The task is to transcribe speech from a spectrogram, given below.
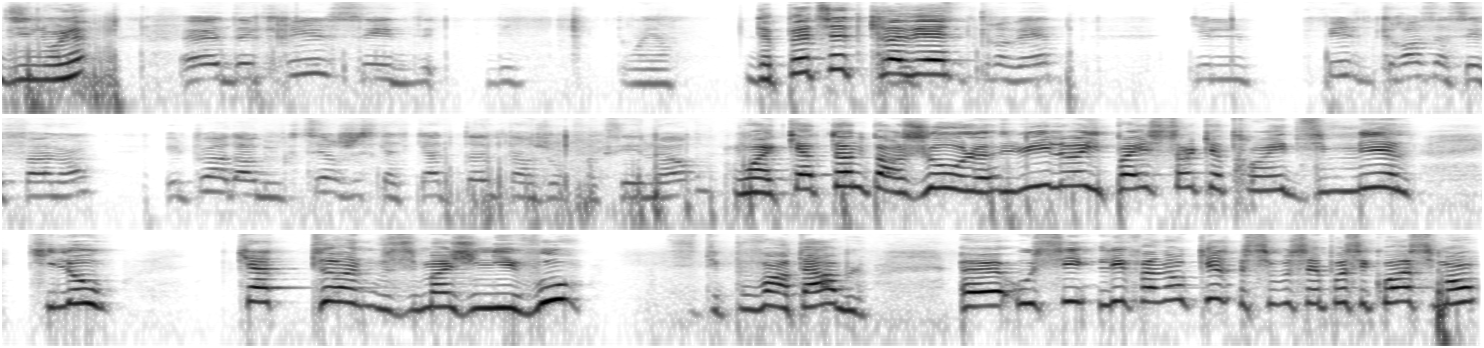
dis-nous-le. Euh, de krill, c'est des, des- voyons, De petites crevettes. petites crevettes qu'il grâce à ses fanons. Il peut en engloutir jusqu'à 4 tonnes par jour. Fait que c'est énorme. Ouais, 4 tonnes par jour. Là. Lui, là, il pèse 190 000 kilos. 4 tonnes, vous imaginez-vous? C'est épouvantable. Euh, aussi, les fanons, qu'est- si vous savez pas c'est quoi, Simon,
